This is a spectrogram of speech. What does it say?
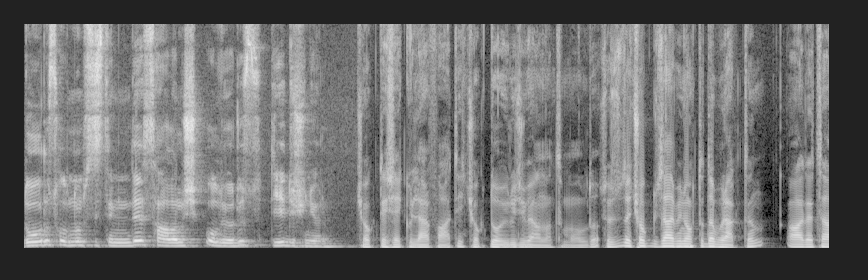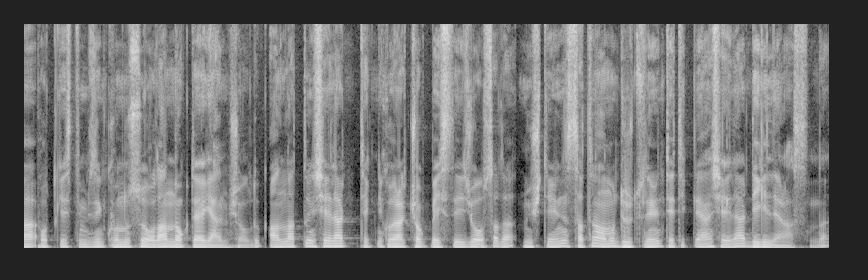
doğru solunum sistemini de sağlamış oluyoruz diye düşünüyorum. Çok teşekkürler Fatih. Çok doyurucu bir anlatım oldu. Sözü de çok güzel bir noktada bıraktın adeta podcast'imizin konusu olan noktaya gelmiş olduk. Anlattığın şeyler teknik olarak çok besleyici olsa da müşterinin satın alma dürtülerini tetikleyen şeyler değiller aslında.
